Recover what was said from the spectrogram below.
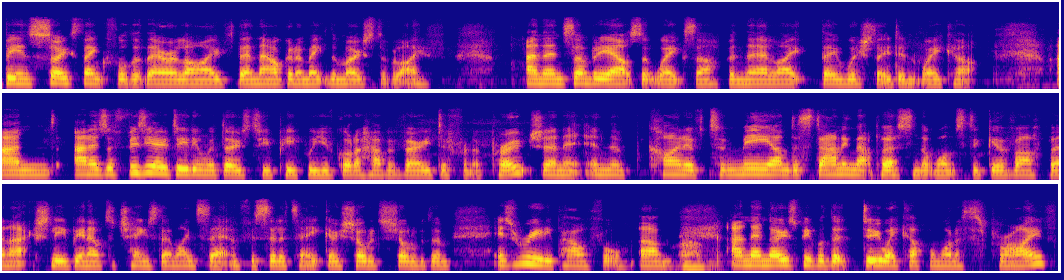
being so thankful that they're alive they're now going to make the most of life and then somebody else that wakes up and they're like they wish they didn't wake up. And and as a physio dealing with those two people you've got to have a very different approach. And in the kind of to me understanding that person that wants to give up and actually being able to change their mindset and facilitate go shoulder to shoulder with them is really powerful. Um, wow. and then those people that do wake up and want to thrive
